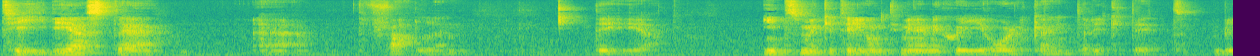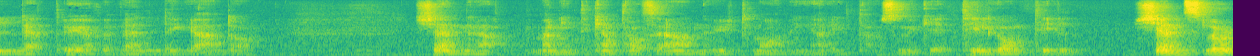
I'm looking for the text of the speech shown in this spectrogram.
tidigaste eh, fallen. Det är att inte så mycket tillgång till min energi, orkar inte riktigt, blir lätt överväldigad och känner att man inte kan ta sig an utmaningar, inte har så mycket tillgång till känslor,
